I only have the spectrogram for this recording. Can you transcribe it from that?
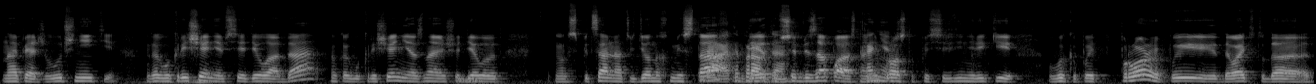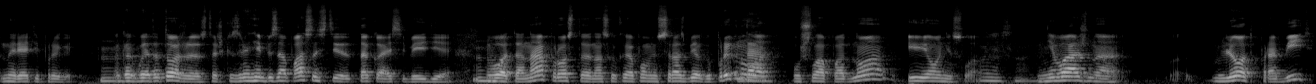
Но опять же, лучше не идти. Ну, как бы крещение все дела, да, но как бы крещение, я знаю, еще делают в специально отведенных местах, да, это где правда. это все безопасно, Конечно. а не просто посередине реки выкопать прорубь и давайте туда нырять и прыгать. Mm-hmm. Ну, как бы это тоже с точки зрения безопасности такая себе идея. Mm-hmm. Вот, она просто, насколько я помню, с разбега прыгнула, да. ушла по дно и ее унесло. унесло да. Неважно, лед пробить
